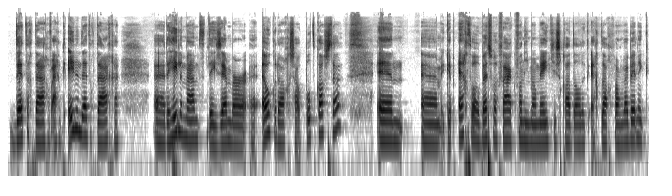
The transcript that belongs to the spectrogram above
30 dagen, of eigenlijk 31 dagen, eh, de hele maand december eh, elke dag zou podcasten. En ehm, ik heb echt wel best wel vaak van die momentjes gehad dat ik echt dacht van waar ben ik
